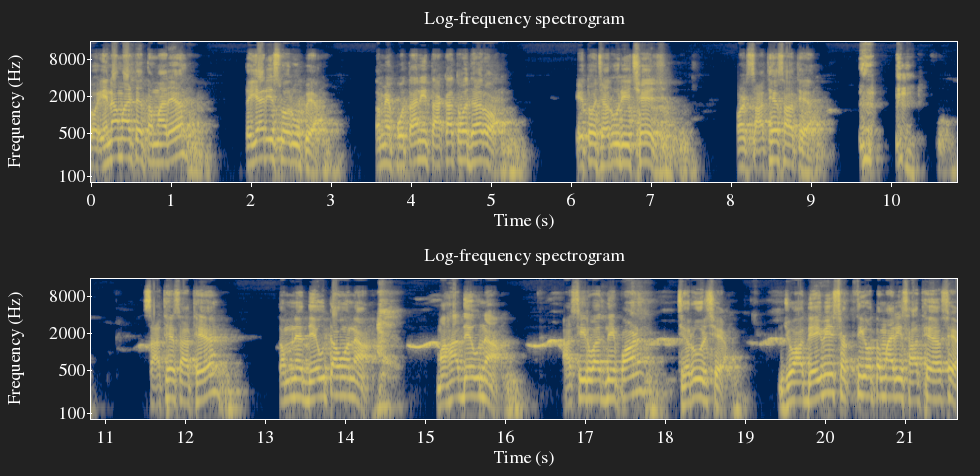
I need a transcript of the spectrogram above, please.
તો એના માટે તમારે તૈયારી સ્વરૂપે તમે પોતાની તાકાત વધારો. એ તો જરૂરી છે જ. પણ સાથે સાથે સાથે સાથે તમને દેવતાઓના, મહાદેવના આશીર્વાદની પણ જરૂર છે. જો આ દૈવી શક્તિઓ તમારી સાથે હશે,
